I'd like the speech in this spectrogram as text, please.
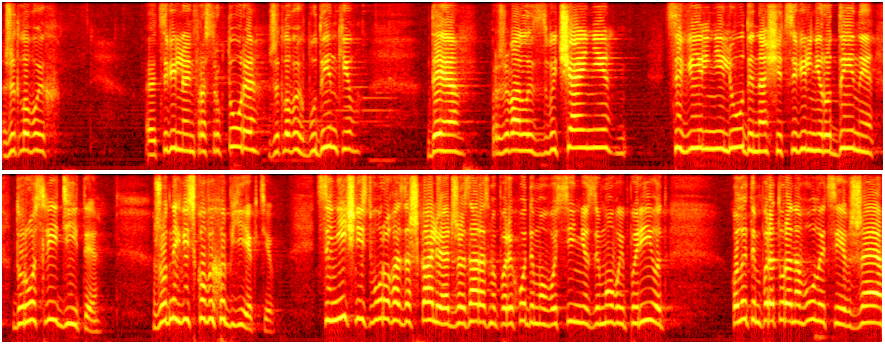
житлових е, цивільної інфраструктури, житлових будинків, де проживали звичайні цивільні люди, наші цивільні родини, дорослі і діти. Жодних військових об'єктів. Цинічність ворога зашкалює, адже зараз ми переходимо в осінньо-зимовий період, коли температура на вулиці вже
